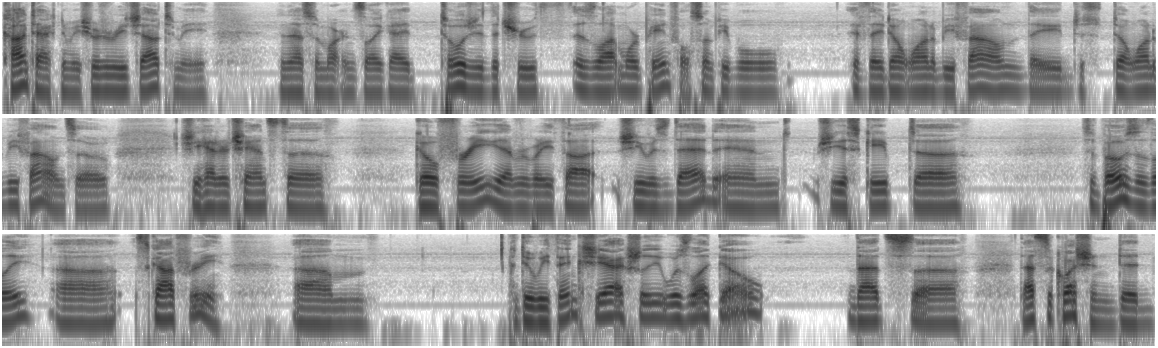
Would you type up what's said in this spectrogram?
contacted me. She would have reached out to me. And that's when Martin's like, I told you the truth is a lot more painful. Some people, if they don't want to be found, they just don't want to be found. So she had her chance to go free. Everybody thought she was dead, and she escaped, uh, supposedly, uh, scot free. Um, do we think she actually was let go? That's uh, that's the question. Did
